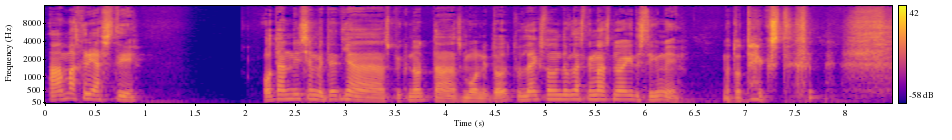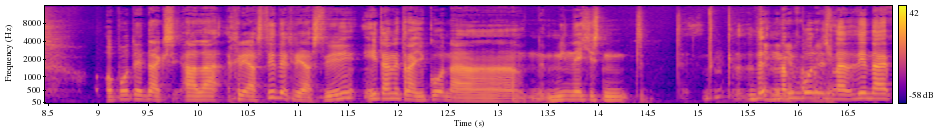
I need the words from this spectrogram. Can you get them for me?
άμα χρειαστεί όταν είσαι με τέτοια σπυκνότητα monitor τουλάχιστον δεν βλαστημάς την ώρα για τη στιγμή με το text οπότε εντάξει αλλά χρειαστεί δεν χρειαστεί ήταν τραγικό να μην έχεις να μην μπορείς δηλαδή, να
